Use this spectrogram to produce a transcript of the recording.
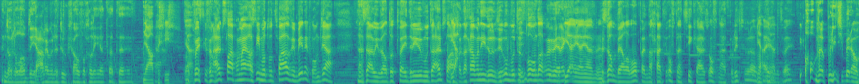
En door de loop der jaren hebben we natuurlijk zoveel geleerd. Dat, eh, Ja, precies. Het is Ja. een kwestie van uitslapen. Maar als iemand om 12 uur binnenkomt, ja, dan zou hij wel tot 2, 3 uur moeten uitslapen. Ja. Dat gaan we niet doen natuurlijk. We moeten de volgende dag weer werken. Ja, ja, ja. Dus dan bellen we op en dan gaat hij of naar het ziekenhuis of naar het politiebureau. Ja, Een ja. van de twee. Op het politiebureau.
